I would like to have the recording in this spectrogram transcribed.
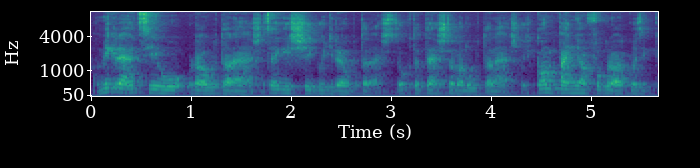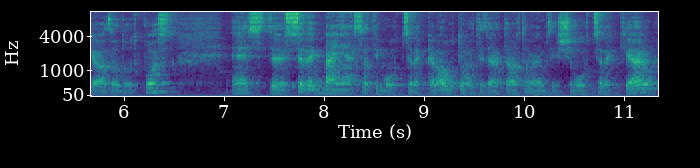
a migrációra utalás, az egészségügyre utalás, az oktatásra való utalás, vagy kampányjal foglalkozik-e az adott poszt, ezt szövegbányászati módszerekkel, automatizált tartalmelemzési módszerekkel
